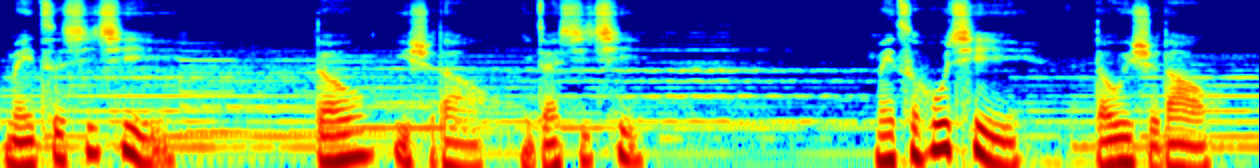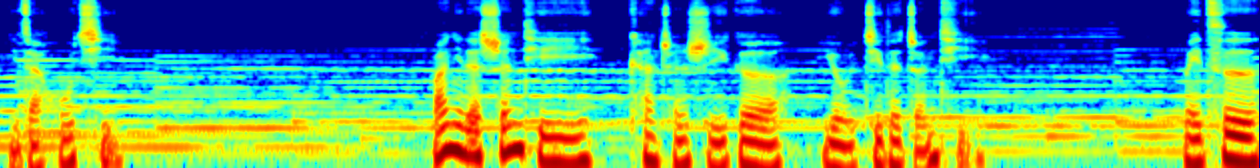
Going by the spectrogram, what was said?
每次吸气，都意识到你在吸气；每次呼气，都意识到你在呼气。把你的身体看成是一个有机的整体。每次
